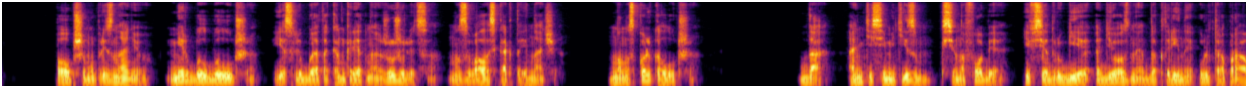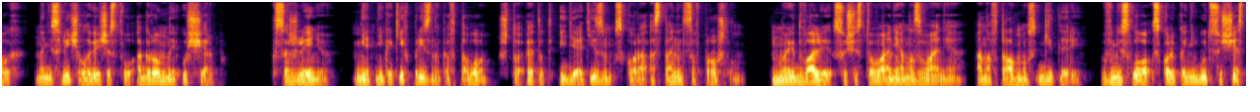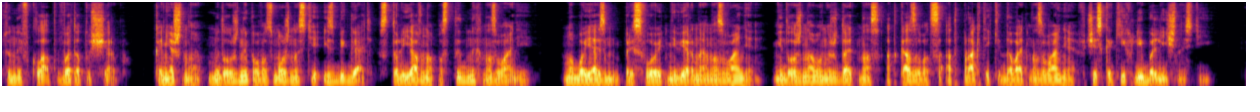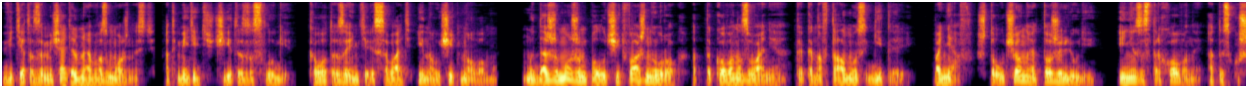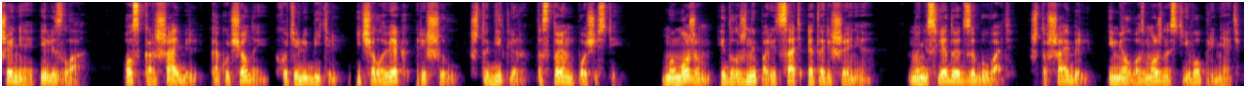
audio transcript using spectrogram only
По общему признанию, мир был бы лучше, если бы эта конкретная жужелица называлась как-то иначе. Но насколько лучше? Да, антисемитизм, ксенофобия и все другие одиозные доктрины ультраправых нанесли человечеству огромный ущерб. К сожалению, нет никаких признаков того, что этот идиотизм скоро останется в прошлом. Но едва ли существование названия «Анафталмус Гитлери» внесло сколько-нибудь существенный вклад в этот ущерб. Конечно, мы должны по возможности избегать столь явно постыдных названий, но боязнь присвоить неверное название не должна вынуждать нас отказываться от практики давать названия в честь каких-либо личностей. Ведь это замечательная возможность отметить чьи-то заслуги, кого-то заинтересовать и научить новому. Мы даже можем получить важный урок от такого названия, как Анафталмус Гитлери, поняв, что ученые тоже люди и не застрахованы от искушения или зла. Оскар Шайбель, как ученый, хоть и любитель, и человек решил, что Гитлер достоин почестей. Мы можем и должны порицать это решение, но не следует забывать, что Шайбель имел возможность его принять.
